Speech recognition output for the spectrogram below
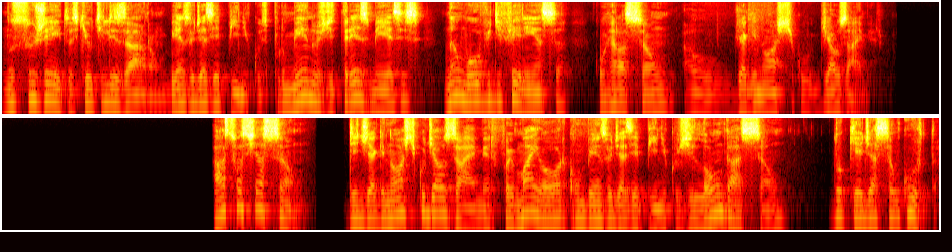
nos sujeitos que utilizaram benzodiazepínicos por menos de 3 meses, não houve diferença com relação ao diagnóstico de Alzheimer. A associação de diagnóstico de Alzheimer foi maior com benzodiazepínicos de longa ação do que de ação curta,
